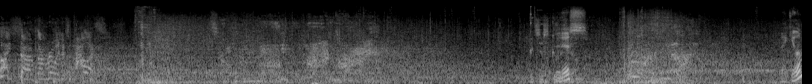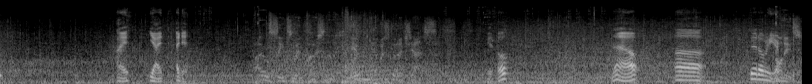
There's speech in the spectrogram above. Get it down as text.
I serve the ruined palace! It's as Do good as this. done. Did I kill him? I, yeah, I, I did. I will see to it personally. You never stood a chance. Beautiful. Now, uh, get over On here. it.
